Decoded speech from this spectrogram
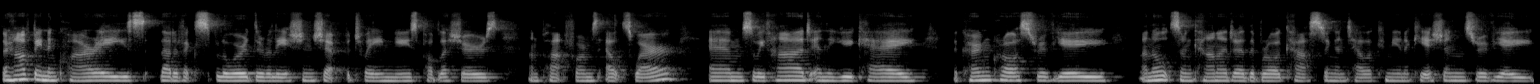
there have been inquiries that have explored the relationship between news publishers and platforms elsewhere. Um, so we've had in the UK the Cairncross review, and also in Canada the Broadcasting and Telecommunications review.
